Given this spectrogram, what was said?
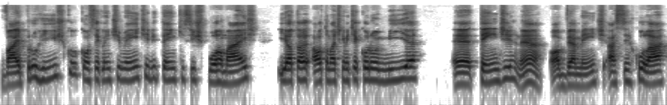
vai para o risco, consequentemente, ele tem que se expor mais e auto automaticamente a economia é, tende, né, obviamente, a circular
